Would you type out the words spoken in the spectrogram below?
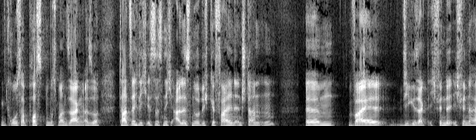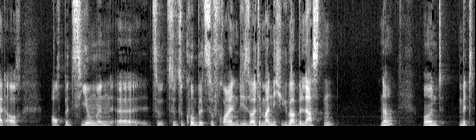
ein großer Posten, muss man sagen. Also tatsächlich ist es nicht alles nur durch Gefallen entstanden. Ähm, weil, wie gesagt, ich finde, ich finde halt auch, auch Beziehungen äh, zu, zu, zu Kumpels, zu Freunden, die sollte man nicht überbelasten. Ne? Und mit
